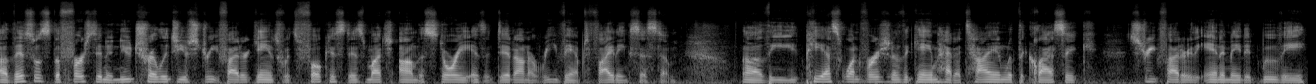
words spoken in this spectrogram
Uh, this was the first in a new trilogy of Street Fighter games which focused as much on the story as it did on a revamped fighting system. Uh, the PS1 version of the game had a tie in with the classic Street Fighter the animated movie,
